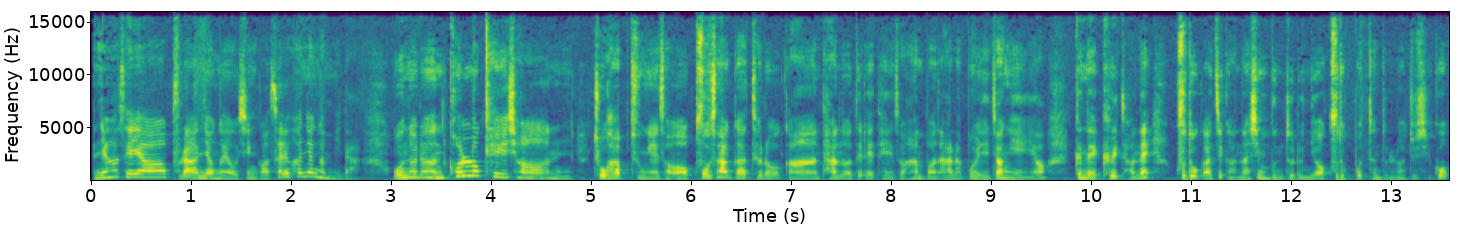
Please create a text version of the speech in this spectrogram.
안녕하세요. 브라운 영어에 오신 것을 환영합니다. 오늘은 컬로케이션 조합 중에서 부사가 들어간 단어들에 대해서 한번 알아볼 예정이에요. 근데 그 전에 구독 아직 안 하신 분들은요, 구독 버튼 눌러주시고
